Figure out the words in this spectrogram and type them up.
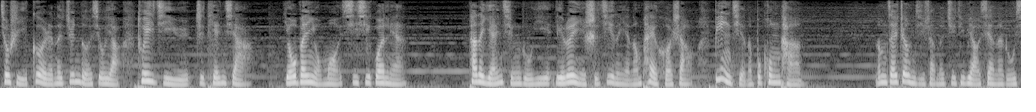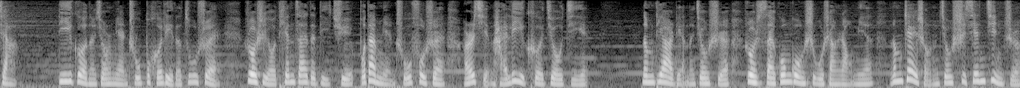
就是以个人的君德修养推及于治天下，有本有末，息息关联。他的言行如一，理论与实际呢也能配合上，并且呢不空谈。那么在政绩上的具体表现呢，如下。第一个呢，就是免除不合理的租税。若是有天灾的地区，不但免除赋税，而且还立刻救急。那么第二点呢，就是若是在公共事务上扰民，那么这时候呢就事先禁止，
